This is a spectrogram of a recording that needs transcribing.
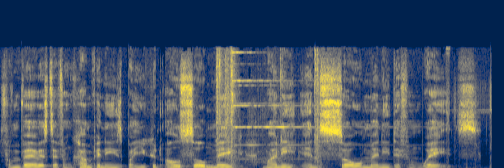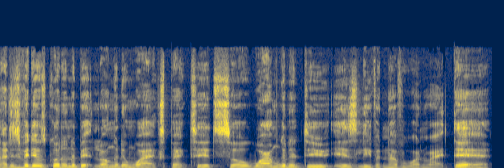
from various different companies, but you can also make money in so many different ways. Now, this video has gone on a bit longer than what I expected. So what I'm going to do is leave another one right there.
